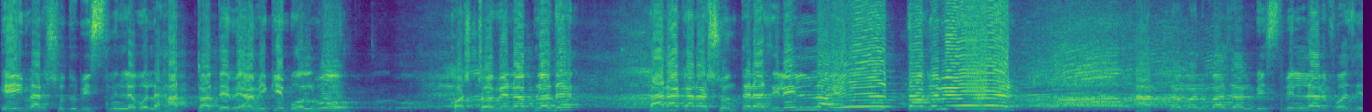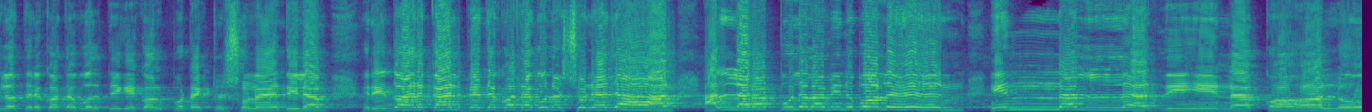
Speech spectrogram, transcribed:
এইবার শুধু বিসমিল্লা বলে হাতটা দেবে। আমি কি বলব? কষ্ট হবে না আপনাদের? কারা কারা শুনতে রাজি? হে তাকবীর! হাত নামান বাজান, বিসমিল্লার ফজিলতের কথা বলতে গিয়ে গল্পটা একটু শোনায় দিলাম। হৃদয়ের কান পেতে কথাগুলো শুনে যান। আল্লাহ রাব্বুল আলামিন বলেন, ইন্নাল্লাযীনা ক্বালু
